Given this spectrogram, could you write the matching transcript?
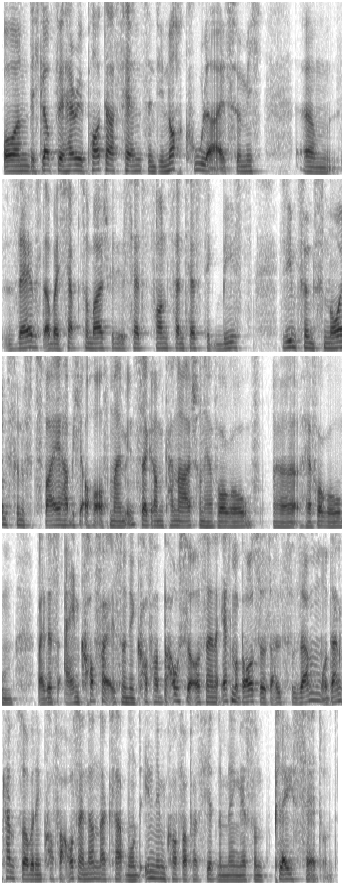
Und ich glaube, für Harry Potter-Fans sind die noch cooler als für mich ähm, selbst, aber ich habe zum Beispiel die Set von Fantastic Beasts 75952 habe ich auch auf meinem Instagram-Kanal schon hervorgehoben, äh, hervorgehoben, weil das ein Koffer ist und den Koffer baust du auseinander. Erstmal baust du das alles zusammen und dann kannst du aber den Koffer auseinanderklappen und in dem Koffer passiert eine Menge. ist so ein Playset und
